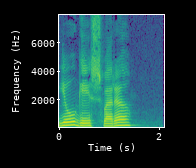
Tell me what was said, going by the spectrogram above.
Yogeshwara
